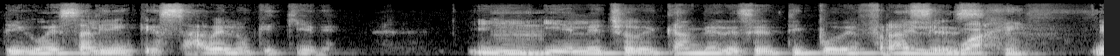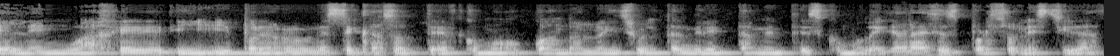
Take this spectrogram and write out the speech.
digo, es alguien que sabe lo que quiere. Y, mm. y el hecho de cambiar ese tipo de frases. El lenguaje. El lenguaje, y, y por ejemplo, en este caso, Ted, como cuando lo insultan directamente, es como de gracias por su honestidad.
